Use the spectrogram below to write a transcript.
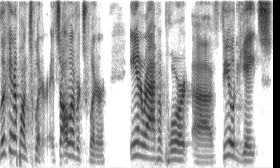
look it up on Twitter. It's all over Twitter. Ian Rapoport, uh, Field Yates,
